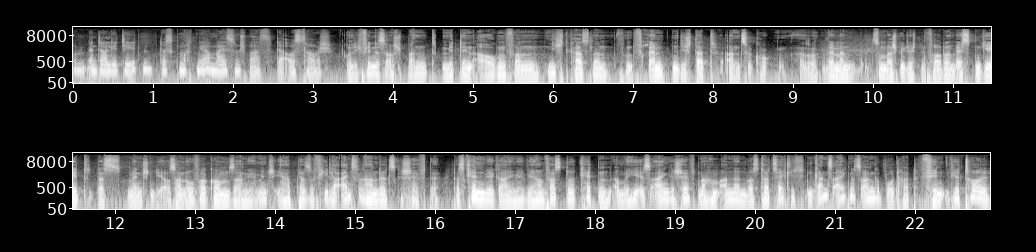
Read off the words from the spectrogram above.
Mentalitäten, das macht mir am meisten Spaß, der Austausch. Und ich finde es auch spannend, mit den Augen von Nicht-Kasslern, von Fremden die Stadt anzugucken. Also wenn man zum Beispiel durch den vorderen Westen geht, dass Menschen, die aus Hannover kommen, sagen, ja Mensch, ihr habt ja so viele Einzelhandelsgeschäfte. Das kennen wir gar nicht mehr. Wir haben fast nur Ketten, aber hier ist ein Geschäft nach dem anderen, was tatsächlich ein ganz eigenes Angebot hat. Finden wir toll.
